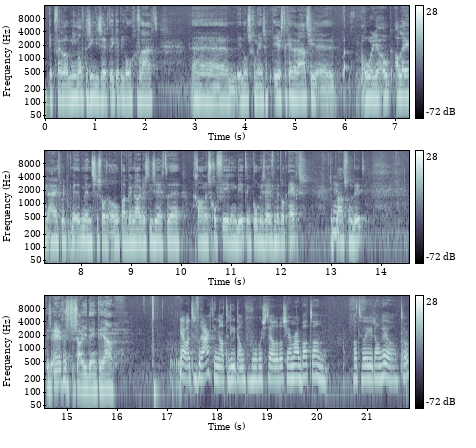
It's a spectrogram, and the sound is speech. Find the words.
Ik heb verder ook niemand gezien die zegt... ik heb hierom gevraagd. Uh, in onze gemeenschap, eerste generatie, hoor je ook alleen eigenlijk mensen zoals opa Bernardus die zegt gewoon een schoffering dit en kom eens even met wat echts in Ja. plaats van dit. Dus ergens zou je denken, ja, Ja, want de vraag die Nathalie dan vervolgens stelde was... ja, maar wat dan? Wat wil je dan wel, toch?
